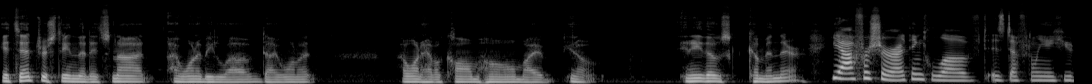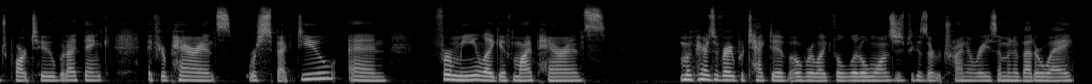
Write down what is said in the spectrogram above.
It's interesting that it's not I want to be loved, I want to I want to have a calm home. I, you know, any of those come in there? Yeah, for sure. I think loved is definitely a huge part too. But I think if your parents respect you, and for me, like if my parents, my parents are very protective over like the little ones just because they're trying to raise them in a better way.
